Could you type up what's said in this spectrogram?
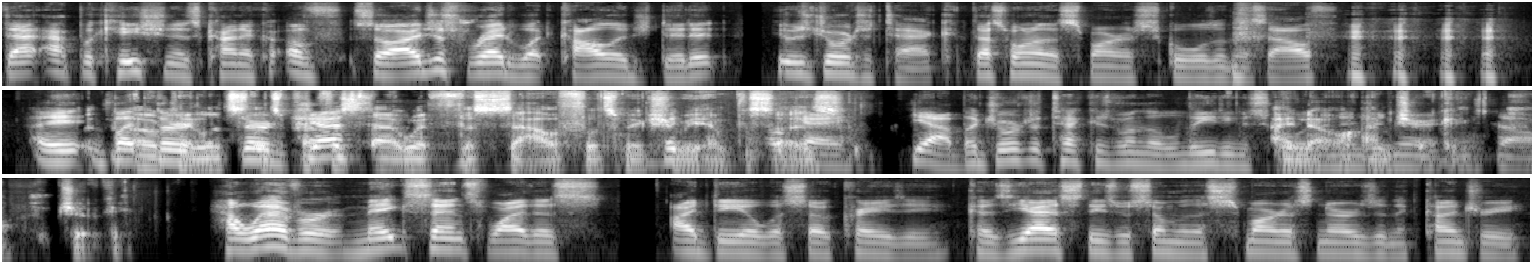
that application is kind of of. So I just read what college did it. It was Georgia Tech. That's one of the smartest schools in the South. It- but okay, they're let's they're let's preface just that with the South. Let's make sure But- we emphasize. okay. Yeah, but Georgia Tech is one of the leading schools I know, I'm joking. So, I'm joking. however, it makes sense why this idea was so crazy. Because yes, these are some of the smartest nerds in the country,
